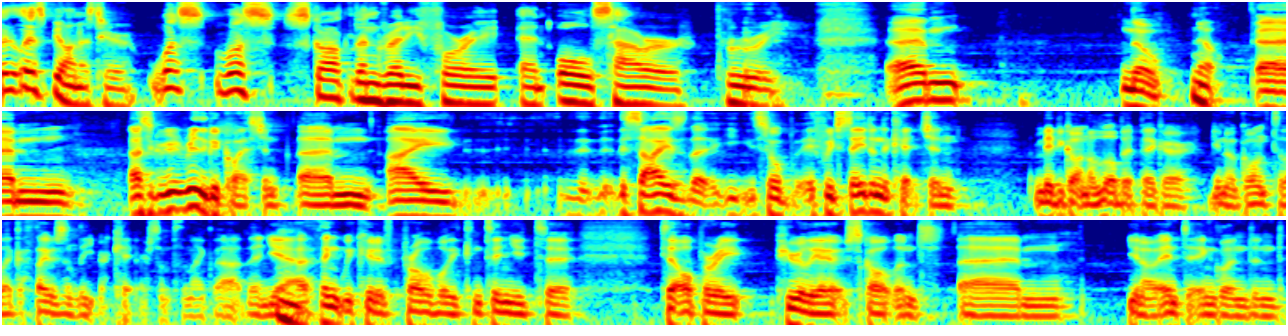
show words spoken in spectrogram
uh, let's be honest here. Was was Scotland ready for a an all sour brewery? Um, no. No. Um, that's a really good question. Um, I the, the size that so if we'd stayed in the kitchen, maybe gotten a little bit bigger, you know, gone to like a thousand liter kit or something like that, then yeah, Mm. I think we could have probably continued to to operate purely out of Scotland, um, you know, into England and.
